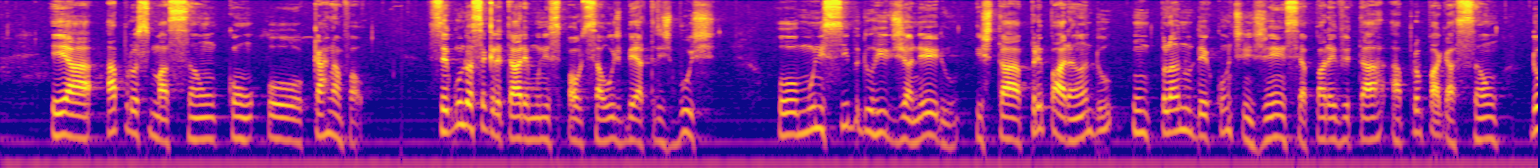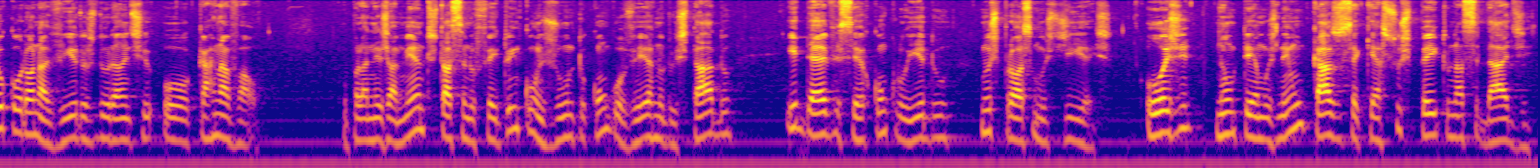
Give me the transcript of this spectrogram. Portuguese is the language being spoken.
e a aproximação com o carnaval. Segundo a secretária municipal de saúde Beatriz Bush, o município do Rio de Janeiro está preparando um plano de contingência para evitar a propagação do coronavírus durante o carnaval. O planejamento está sendo feito em conjunto com o governo do estado e deve ser concluído nos próximos dias. Hoje não temos nenhum caso sequer suspeito na cidade.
